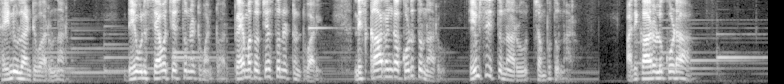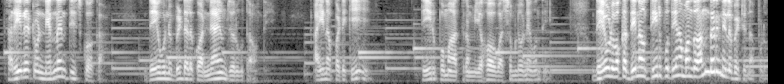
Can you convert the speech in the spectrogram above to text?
కైను లాంటి వారు ఉన్నారు. దేవుని సేవ చేస్తున్నటువంటి వారు ప్రేమతో చేస్తున్నటువంటి వారు నిష్కారంగా కొడుతున్నారు హింసిస్తున్నారు చంపుతున్నారు. అధికారులు కూడా సరైనటువంటి నిర్ణయం తీసుకోక దేవుని బిడ్డలకు అన్యాయం జరుగుతూ ఉంది. అయినప్పటికీ తీర్పు మాత్రం యహో వశంలోనే ఉంది. దేవుడు ఒక దినం తీర్పు దినమందు అందరి నిలబెట్టినప్పుడు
